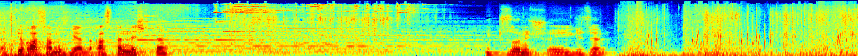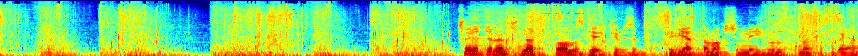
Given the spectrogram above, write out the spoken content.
Evet, bir kasamız geldi. Kasadan ne çıktı? 313. İyi güzel. Şöyle dönem şunları toplamamız gerekiyor bizim. Seviye atlamak için mecburuz bunları toplamaya.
